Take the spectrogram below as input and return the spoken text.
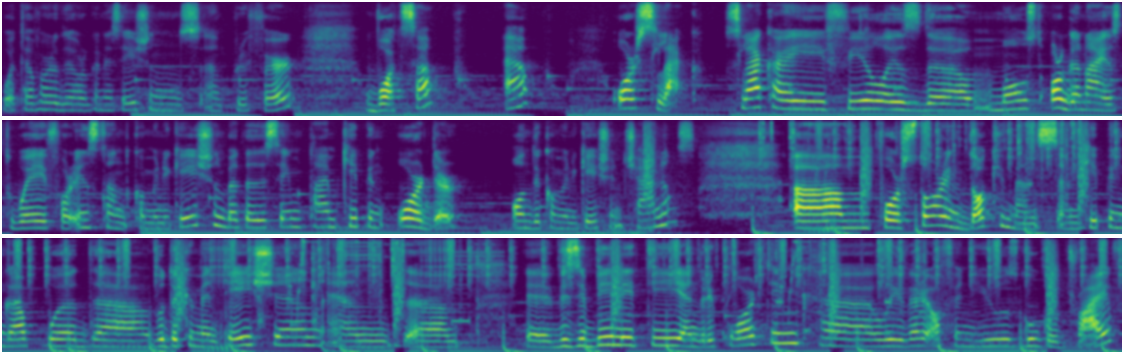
whatever the organizations uh, prefer, WhatsApp app or Slack. Slack I feel is the most organized way for instant communication, but at the same time keeping order on the communication channels. Um, for storing documents and keeping up with, uh, with documentation and um, visibility and reporting, uh, we very often use Google Drive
